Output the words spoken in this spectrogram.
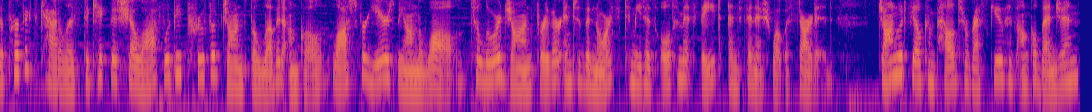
the perfect catalyst to kick this show off would be proof of Jon's beloved uncle, lost for years beyond the wall, to lure Jon further into the north to meet his ultimate fate and finish what was started. Jon would feel compelled to rescue his uncle Benjen,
